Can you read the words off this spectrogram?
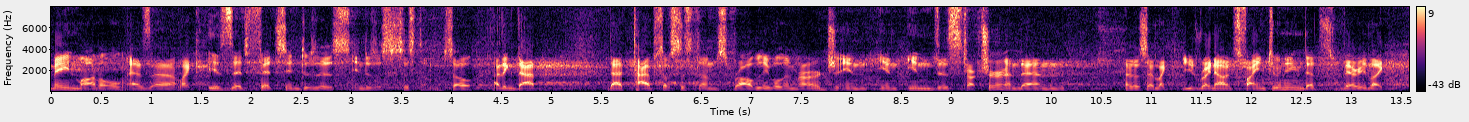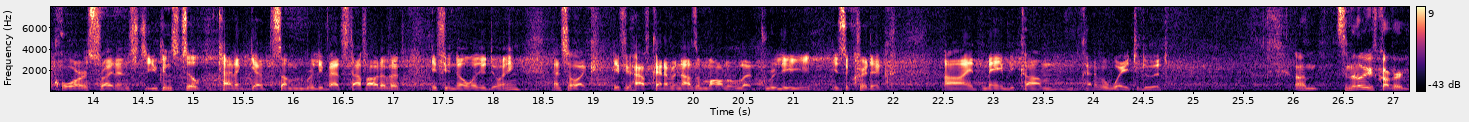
main model as a like is it fits into this into this system. So I think that that types of systems probably will emerge in in in this structure, and then as I said, like you, right now it's fine tuning. That's very like coarse, right? And you can still kind of get some really bad stuff out of it if you know what you're doing. And so like if you have kind of another model that really is a critic, uh, it may become kind of a way to do it. Um, so now that we've covered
